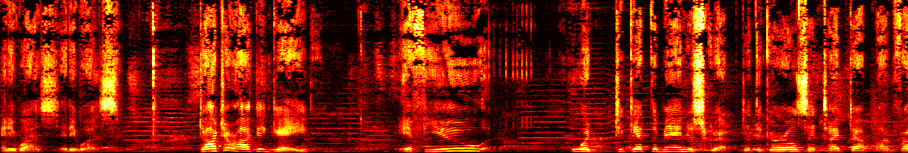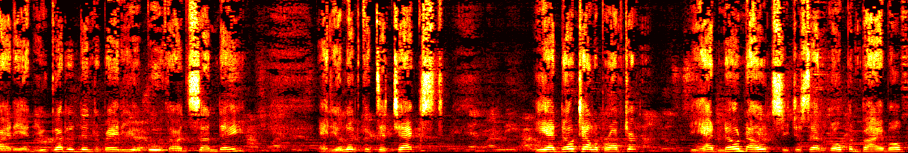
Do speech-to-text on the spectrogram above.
And he was, and he was. Dr. Ockenga, if you were to get the manuscript that the girls had typed up on Friday and you got it in the radio booth on Sunday and you looked at the text, he had no teleprompter, he had no notes, he just had an open Bible.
